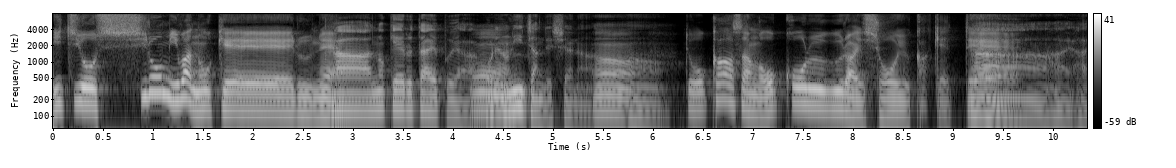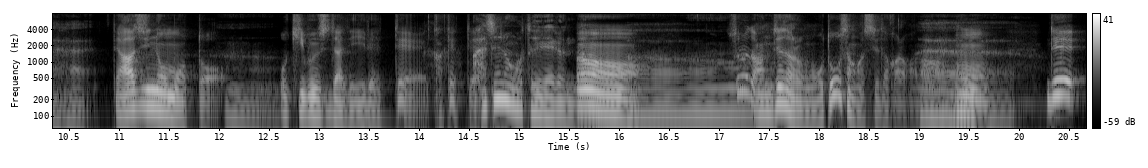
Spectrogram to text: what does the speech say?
一応白身はのけるね。ああ、のけるタイプや。うん俺の兄ちゃんと一緒やな。うあん。で、お母さんが怒るぐらい醤油かけて、あー、はいはいはい。で、味の素を気分次第で入れて、かけて。味の素入れるんだ。うん。あそれはなんでだろうな。お父さんがしてたからかな。うん。で、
